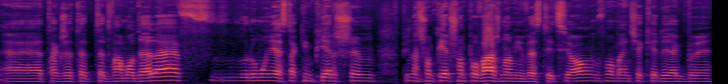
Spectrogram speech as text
E, także te, te dwa modele. Rumunia jest takim pierwszym, naszą pierwszą poważną inwestycją. W momencie, kiedy jakby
